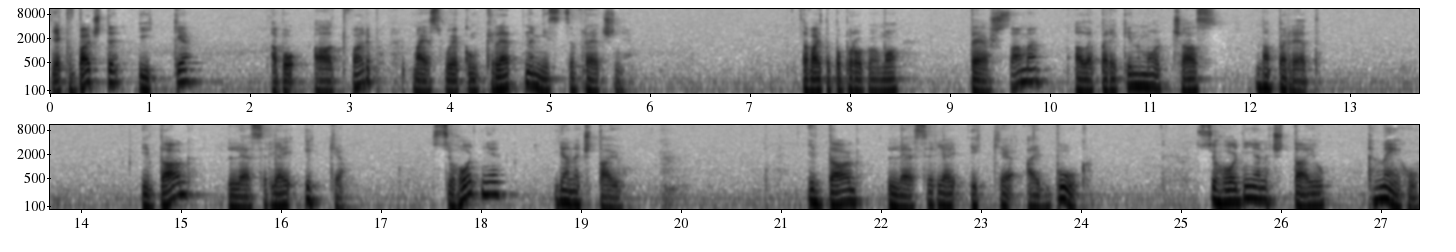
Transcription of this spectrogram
Як ви бачите, ikke або adverb має своє конкретне місце в реченні. Давайте попробуємо те ж саме, але перекинемо час наперед. І jeg ikke. Сьогодні я не читаю. І dag leser jeg ikke ei bok. Сьогодні я не читаю книгу.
